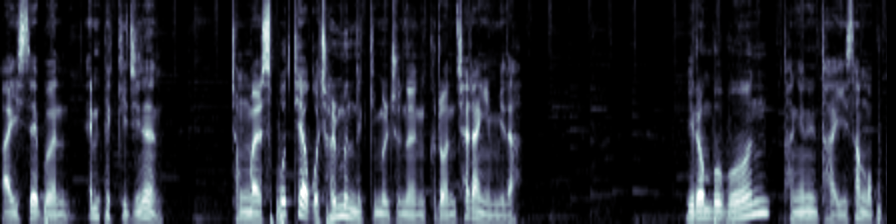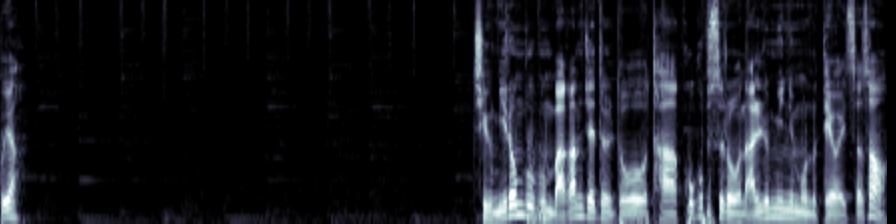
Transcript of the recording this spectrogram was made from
i7 M 패키지는 정말 스포티하고 젊은 느낌을 주는 그런 차량입니다. 이런 부분 당연히 다 이상 없고요. 지금 이런 부분 마감재들도 다 고급스러운 알루미늄으로 되어 있어서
